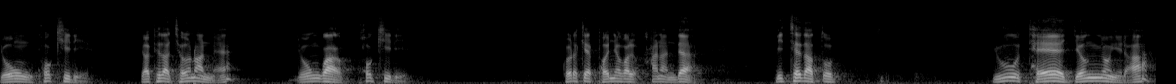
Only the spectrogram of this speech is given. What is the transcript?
용, 코끼리. 옆에다 적어놨네. 용과 코끼리. 그렇게 번역을 하는데 밑에다 또 유대영용이라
